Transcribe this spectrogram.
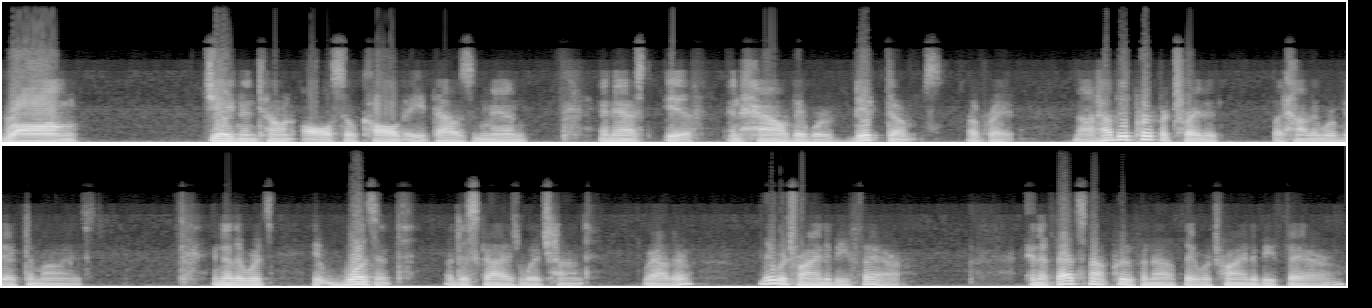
Wrong. Tjaden and Tone also called 8,000 men and asked if and how they were victims of rape. Not how they perpetrated, but how they were victimized. In other words, it wasn't a disguised witch hunt. Rather, they were trying to be fair. And if that's not proof enough they were trying to be fair,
